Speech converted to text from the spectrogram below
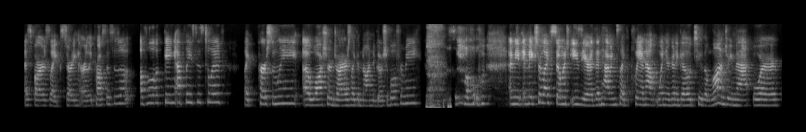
as far as like starting the early processes of, of looking at places to live like personally a washer and dryer is like a non-negotiable for me so i mean it makes your life so much easier than having to like plan out when you're going to go to the laundromat or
